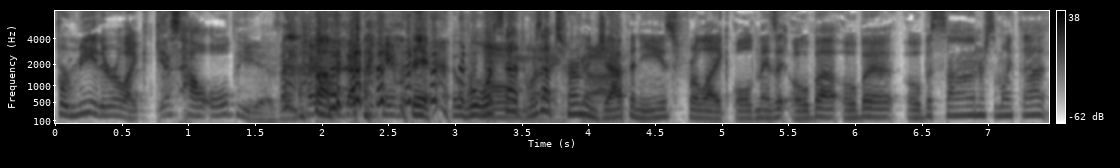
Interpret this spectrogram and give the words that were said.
For me, they were like, "Guess how old he is." And that became They, well, what's Oh that? What's that my term in Japanese for like old man? Is it oba oba oba-san or something like that?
